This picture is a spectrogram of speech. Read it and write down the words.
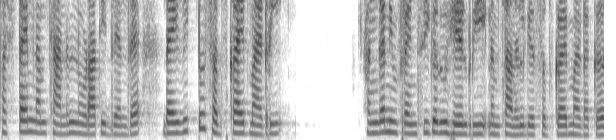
ಫಸ್ಟ್ ಟೈಮ್ ನಮ್ಮ ಚಾನಲ್ ನೋಡಾತಿದ್ರೆ ಅಂದರೆ ದಯವಿಟ್ಟು ಸಬ್ಸ್ಕ್ರೈಬ್ ಮಾಡ್ರಿ. ಹಂಗೆ ನಿಮ್ಮ ಫ್ರೆಂಡ್ಸಿಗದು ಹೇಳ್ರಿ ನಮ್ಮ ಚಾನಲ್ಗೆ ಸಬ್ಸ್ಕ್ರೈಬ್ ಮಾಡಕ್ಕೆ.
